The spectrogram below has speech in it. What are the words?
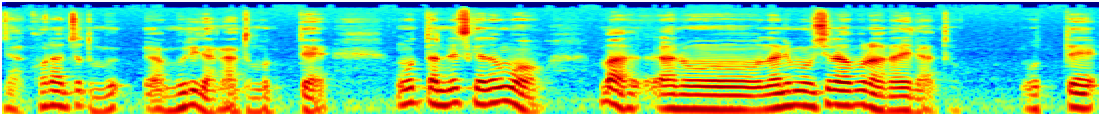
いや、これはちょっと無無理だなと思って、思ったんですけども、まあ、あの、何も失うものはないなと思って、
